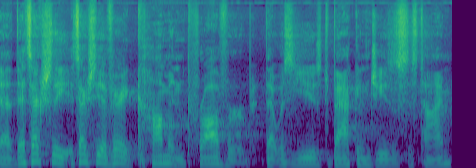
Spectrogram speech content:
uh, that's actually it's actually a very common proverb that was used back in Jesus' time.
